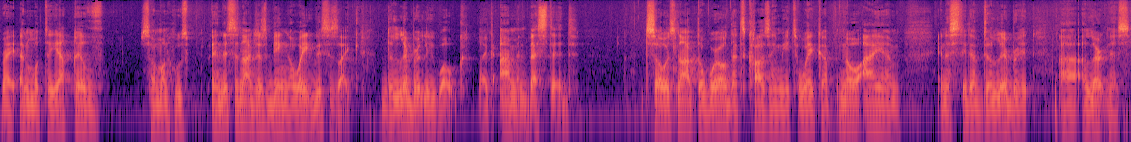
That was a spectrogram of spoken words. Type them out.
Right? Al mutayaqqidh, someone who's, and this is not just being awake, this is like deliberately woke. Like I'm invested. So it's not the world that's causing me to wake up. No, I am in a state of deliberate uh, alertness.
